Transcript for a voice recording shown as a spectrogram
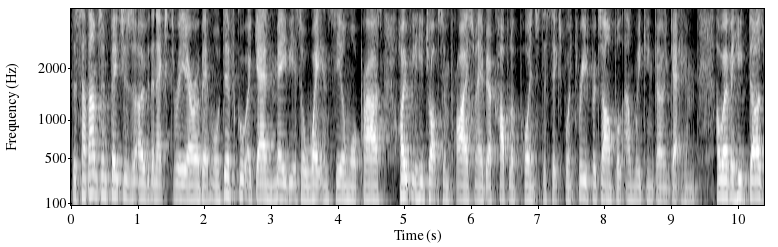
The Southampton fixtures over the next three are a bit more difficult. Again, maybe it's a wait and see on Ward-Prowse. Hopefully he drops in price, maybe a couple of points to 6.3, for example, and we can go and get him. However, he does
